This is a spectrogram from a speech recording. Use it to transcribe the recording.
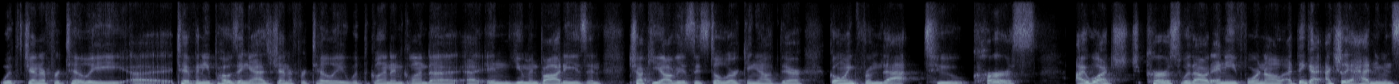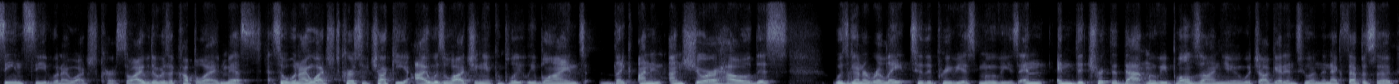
with Jennifer Tilly, uh, Tiffany posing as Jennifer Tilly with Glenn and Glenda uh, in human bodies, and Chucky obviously still lurking out there. Going from that to Curse, I watched Curse without any foreknowledge. I think I actually I hadn't even seen Seed when I watched Curse. So I, there was a couple I had missed. So when I watched Curse of Chucky, I was watching it completely blind, like un, unsure how this was going to relate to the previous movies. And and the trick that that movie pulls on you, which I'll get into in the next episode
